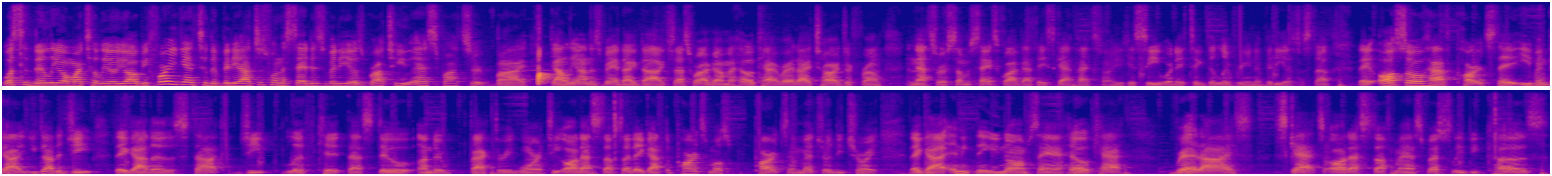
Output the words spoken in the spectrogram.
What's the dealio, Martilio, y'all? Before you get into the video, I just want to say this video is brought to you and sponsored by Galeana's Van Dyke Dodge. That's where I got my Hellcat Red Eye Charger from, and that's where Summer Saint Squad got their scat packs from. You can see where they took delivery in the videos and stuff. They also have parts. They even got, you got a Jeep, they got a stock Jeep lift kit that's still under factory warranty, all that stuff. So they got the parts, most parts in Metro Detroit. They got anything, you know what I'm saying, Hellcat, Red Eyes, scats, all that stuff, man, especially because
